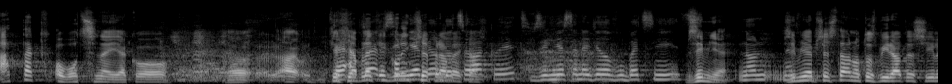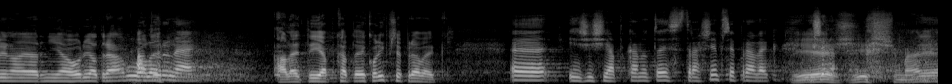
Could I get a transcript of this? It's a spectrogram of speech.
atak ovocnej, jako uh, a těch jablek je v kolik byl přepravek? docela klid, v zimě se nedělo vůbec nic. V zimě? No, ne- v zimě přestá, no to sbíráte síly na jarní jahody a trávu, A ale, turné. ale ty jabka, to je kolik přepravek? Eh, Ježíš, jabka, no to je strašně přepravek. Ježíš Maria.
